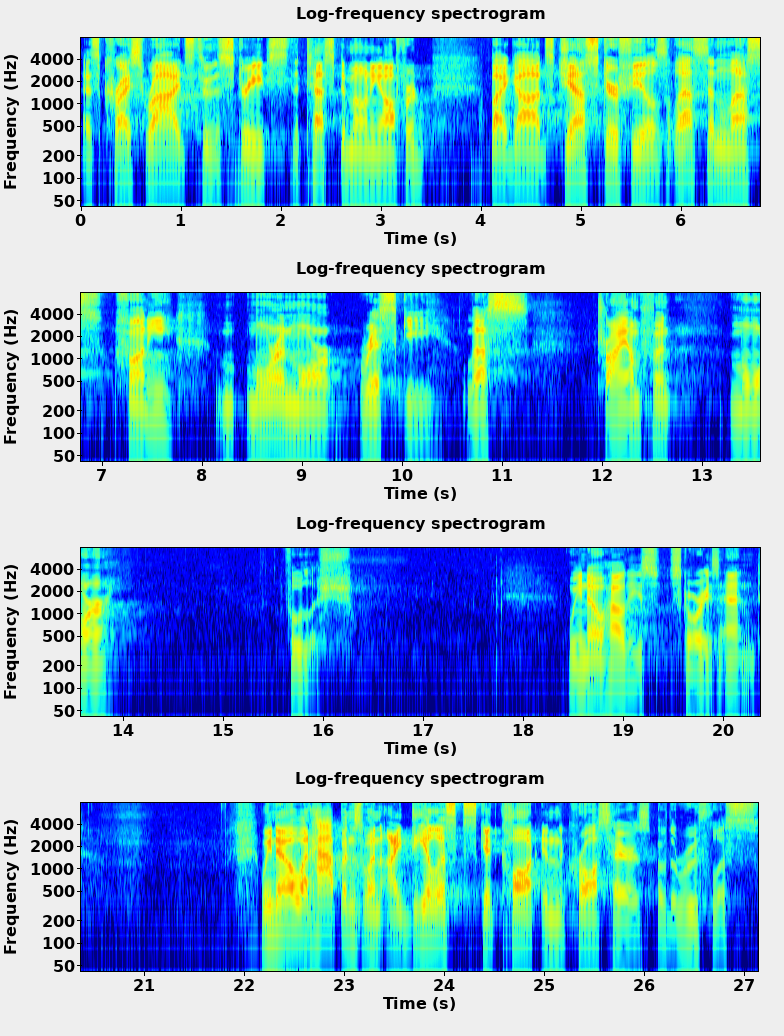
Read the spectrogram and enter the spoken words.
As Christ rides through the streets, the testimony offered by God's jester feels less and less funny, more and more risky less triumphant, more foolish. We know how these stories end. We know what happens when idealists get caught in the crosshairs of the ruthless.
